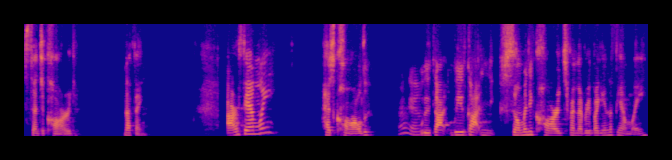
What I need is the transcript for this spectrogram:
sent a card, nothing. Our family has called. Oh, yeah. We've got we've gotten so many cards from everybody in the family.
